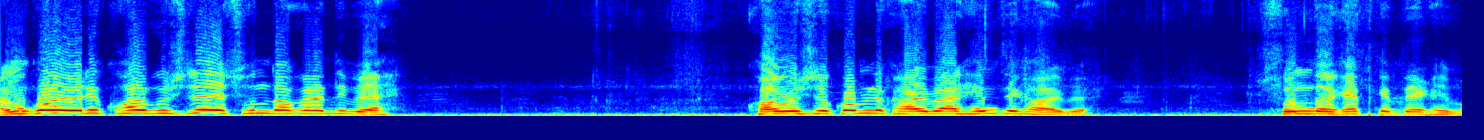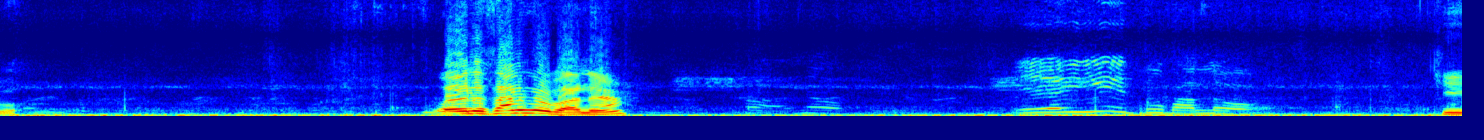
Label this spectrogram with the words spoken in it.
আমি কই ওরে খরগোশ রে সুন্দর করে দিবে। খরগোশ কমলে খাওয়াবে আর হেমচে খাওয়াবে সুন্দর খেত খেতে খাইব। ওই না চান করবা না? এই তো ভালো। কি?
